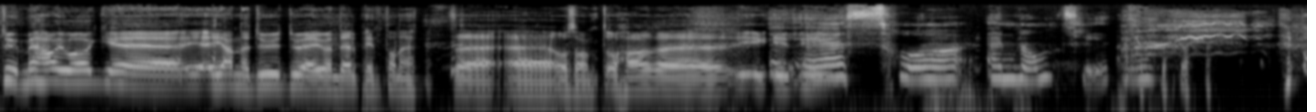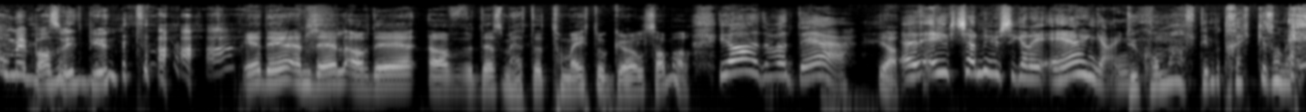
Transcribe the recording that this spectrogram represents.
Du, vi har jo òg Janne, du, du er jo en del på internett eh, eh, og sånt, og har eh, i, i, Jeg er så enormt sliten. Og vi er bare så vidt begynt. Er det en del av det, av det som heter Tomato Girl Summer? Ja, det var det. Ja. Jeg, kjenner skjønner jo ikke hva det er engang. Du kommer alltid med å trekke sånne et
